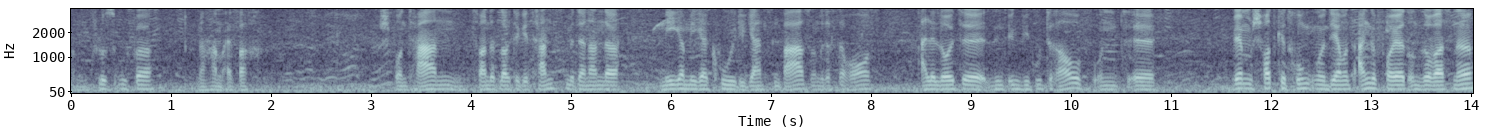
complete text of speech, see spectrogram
am Flussufer und da haben einfach spontan 200 Leute getanzt miteinander. Mega, mega cool. Die ganzen Bars und Restaurants. Alle Leute sind irgendwie gut drauf und äh, wir haben einen Shot getrunken und die haben uns angefeuert und sowas, ne?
